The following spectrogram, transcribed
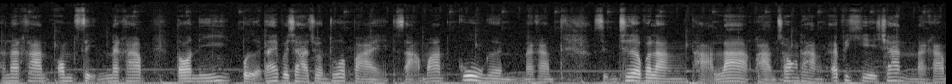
ธนาคารออมสินนะครับ ตอนนี้เปิดให้ประชาชนทั่วไปสามารถกู้เงินนะครับ สินเชื่อพลังฐานรากผ่านช่องทางแอปพลิเคชันนะครับ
